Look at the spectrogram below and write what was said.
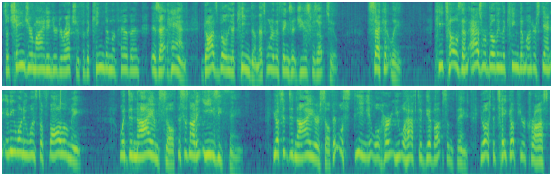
So change your mind in your direction, for the kingdom of heaven is at hand. God's building a kingdom. That's one of the things that Jesus was up to. Secondly, he tells them, as we're building the kingdom, understand anyone who wants to follow me would deny himself. This is not an easy thing. You have to deny yourself. It will sting. It will hurt. You will have to give up some things. You'll have to take up your cross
